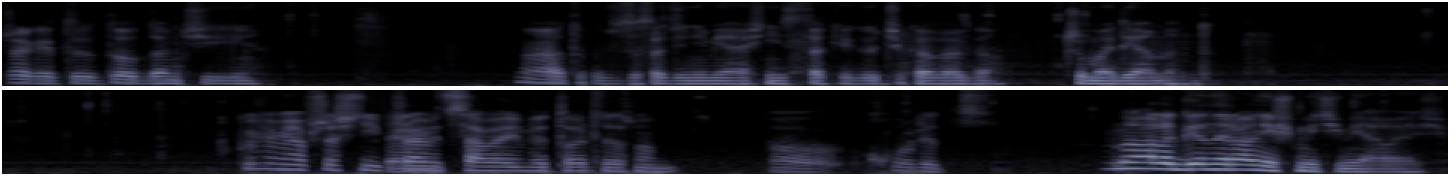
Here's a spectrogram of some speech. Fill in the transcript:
Czekaj, to, to oddam ci... A, tu w zasadzie nie miałeś nic takiego ciekawego. Trzymaj diament. Kuźwa miała wcześniej Ten- prawie całe inwentory, teraz mam... O, chłopiec. No, ale generalnie śmieci miałeś.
